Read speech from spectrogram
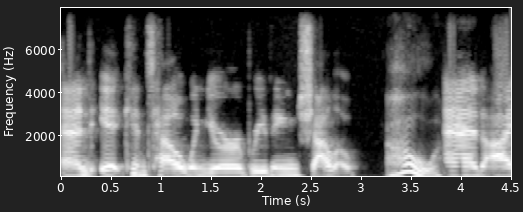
and it can tell when you're breathing shallow Oh. And I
